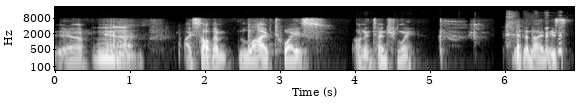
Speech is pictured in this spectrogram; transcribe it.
Yeah. Yeah. I saw them live twice unintentionally in the 90s.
